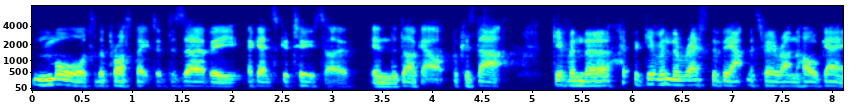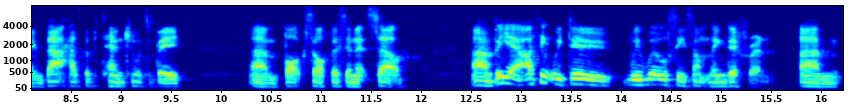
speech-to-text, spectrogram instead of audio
more to the prospect of De Zerbi against Gattuso in the dugout because that, given the given the rest of the atmosphere around the whole game, that has the potential to be um, box office in itself. Um, but yeah, I think we do we will see something different. Um,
